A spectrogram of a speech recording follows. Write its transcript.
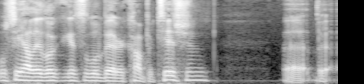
we'll see how they look against a little better competition. Uh, but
